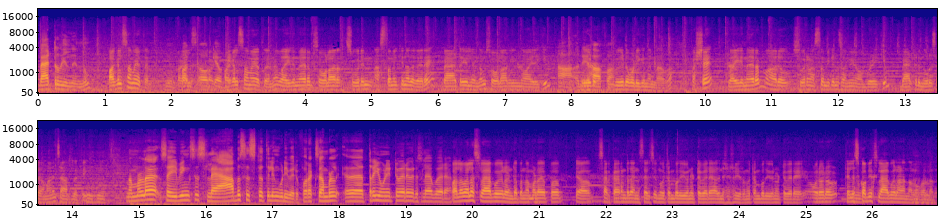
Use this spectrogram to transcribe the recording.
ബാറ്ററിയിൽ നിന്നും? പകൽ സമയത്തല്ല. പകൽ- സമയത്ത്. തന്നെ വൈകുന്നേരം സോളാർ സൂര്യൻ അസ്തമിക്കുന്നത് വരെ ബാറ്ററിയിൽ നിന്നും സോളാറിൽ നിന്നും ആയിരിക്കും വീട് ഓടിക്കുന്നുണ്ടാവുക. പക്ഷേ വൈകുന്നേരം ആ ഒരു സൂര്യൻ അസ്തമിക്കുന്ന സമയമാകുമ്പോഴേക്കും ബാറ്ററി നൂറ് ശതമാനം ചാർജിലെത്തി നമ്മളെ സേവിങ്സ് സ്ലാബ് സിസ്റ്റത്തിലും കൂടി വരും. ഫോർ എക്സാമ്പിൾ എത്ര യൂണിറ്റ് വരെ ഒരു സ്ലാബ് വരെ? പല പല സ്ലാബുകളുണ്ട്. ഇപ്പം നമ്മുടെ ഇപ്പോൾ സർക്കാരിന്റെ അനുസരിച്ച് നൂറ്റമ്പത് യൂണിറ്റ് വരെ അതിനുശേഷം ഇരുന്നൂറ്റമ്പത് യൂണിറ്റ് വരെ ഓരോരോ ടെലിസ്കോപ്പിക് സ്ലാബുകളാണ് നമുക്കുള്ളത്.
